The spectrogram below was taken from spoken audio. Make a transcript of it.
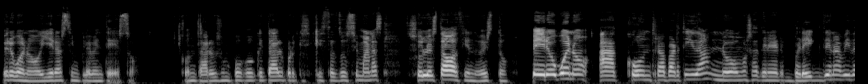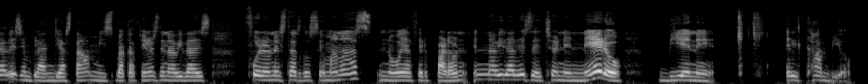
Pero bueno, hoy era simplemente eso. Contaros un poco qué tal, porque es que estas dos semanas solo he estado haciendo esto. Pero bueno, a contrapartida, no vamos a tener break de Navidades. En plan, ya está, mis vacaciones de Navidades fueron estas dos semanas. No voy a hacer parón en Navidades. De hecho, en enero viene el cambio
